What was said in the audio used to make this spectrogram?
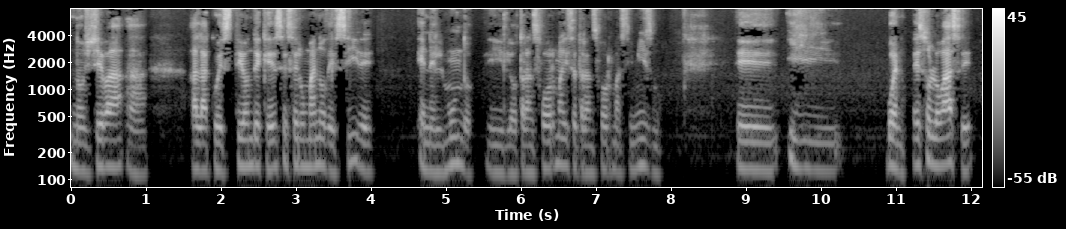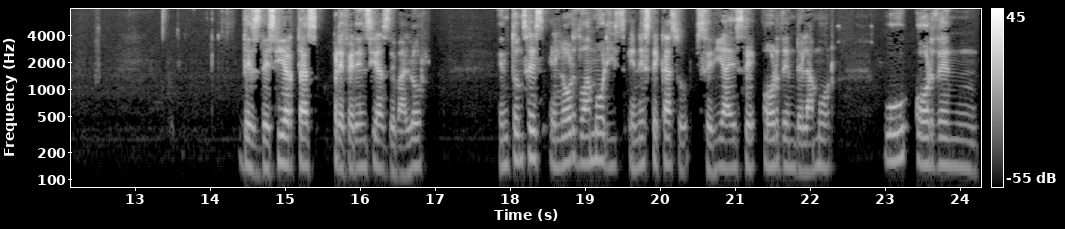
nos lleva a, a la cuestión de que ese ser humano decide en el mundo y lo transforma y se transforma a sí mismo. Eh, y bueno, eso lo hace desde ciertas preferencias de valor. Entonces, el ordo amoris, en este caso, sería ese orden del amor u orden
